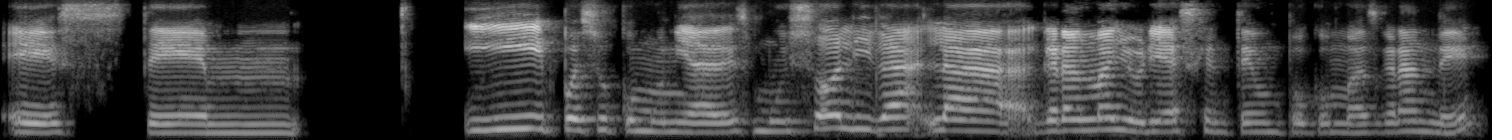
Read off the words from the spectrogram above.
Este, y pues su comunidad es muy sólida, la gran mayoría es gente un poco más grande,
